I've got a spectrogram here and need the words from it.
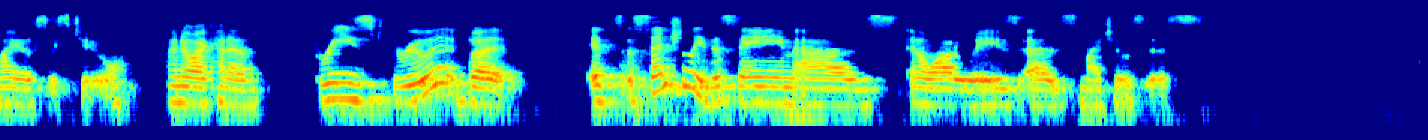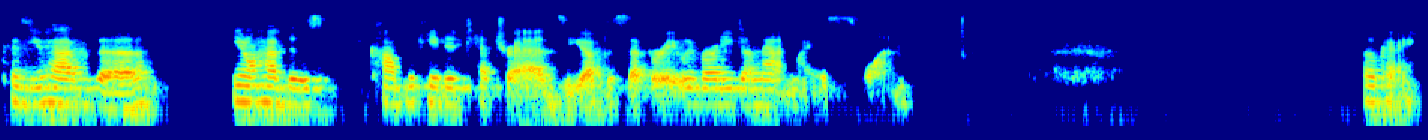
meiosis two? I know I kind of breezed through it, but it's essentially the same as, in a lot of ways, as mitosis. Because you have the, you don't have those complicated tetrads that you have to separate. We've already done that in meiosis one. Okay.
